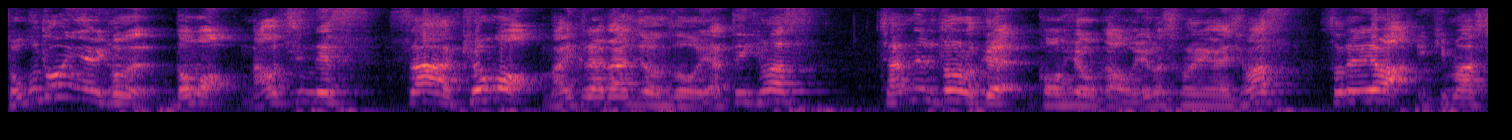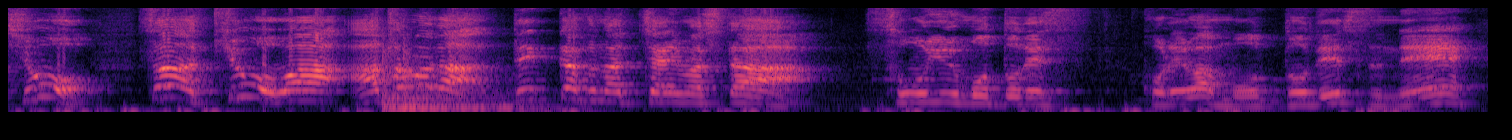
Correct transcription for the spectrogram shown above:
とことんやり込む、どうも、なおちんです。さあ、今日もマイクラダンジョンズをやっていきます。チャンネル登録、高評価をよろしくお願いします。それでは行きましょう。さあ、今日は頭がでっかくなっちゃいました。そういうモッドです。これはモッドですね。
